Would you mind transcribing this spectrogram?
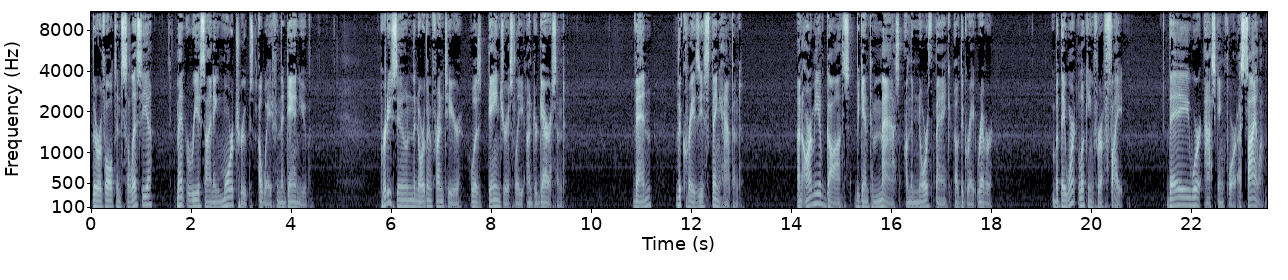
The revolt in Cilicia meant reassigning more troops away from the Danube. Pretty soon, the northern frontier was dangerously under-garrisoned. Then, the craziest thing happened. An army of Goths began to mass on the north bank of the Great River. But they weren't looking for a fight. They were asking for asylum.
